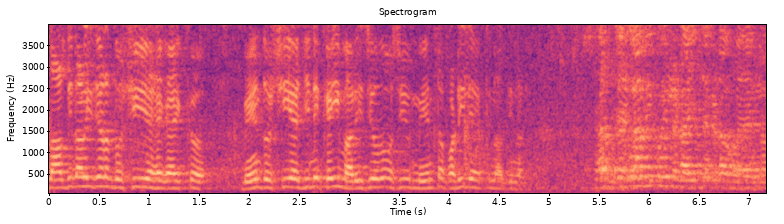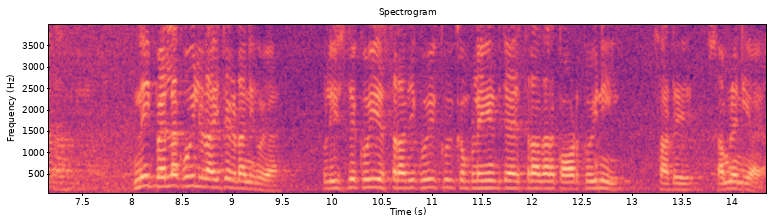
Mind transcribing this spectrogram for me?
ਨਾਲ ਦੀ ਨਾਲ ਹੀ ਜਿਹੜਾ ਦੋਸ਼ੀ ਹੈਗਾ ਇੱਕ ਮੇਨ ਦੋਸ਼ੀ ਹੈ ਜਿਹਨੇ ਕਈ ਮਾਰੀ ਸੀ ਉਦੋਂ ਅਸੀਂ ਮੇਨ ਤਾਂ ਫੜ ਹੀ ਲਿਆ ਇੱਕ ਨਾਲ ਦੀ ਨਾਲ ਸਰ ਪਹਿਲਾਂ ਵੀ ਕੋਈ ਲੜਾਈ ਝਗੜਾ ਹੋਇਆ ਇਹਨਾਂ ਦਾ? ਨਹੀਂ ਪਹਿਲਾਂ ਕੋਈ ਲੜਾਈ ਝਗੜਾ ਨਹੀਂ ਹੋਇਆ। ਪੁਲਿਸ ਦੇ ਕੋਈ ਇਸ ਤਰ੍ਹਾਂ ਦੀ ਕੋਈ ਕੋਈ ਕੰਪਲੇਂਟ ਜਾਂ ਇਸ ਤਰ੍ਹਾਂ ਦਾ ਰਿਕਾਰਡ ਕੋਈ ਨਹੀਂ ਸਾਡੇ ਸਾਹਮਣੇ ਨਹੀਂ ਆਇਆ।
